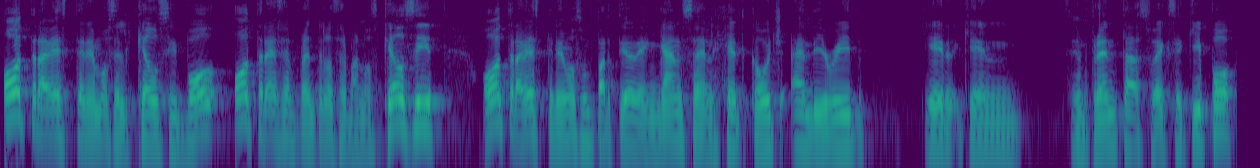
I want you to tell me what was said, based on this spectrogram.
Otra vez tenemos el Kelsey Bowl, otra vez enfrente a los hermanos Kelsey, otra vez tenemos un partido de venganza del head coach Andy Reid, quien, quien se enfrenta a su ex equipo.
